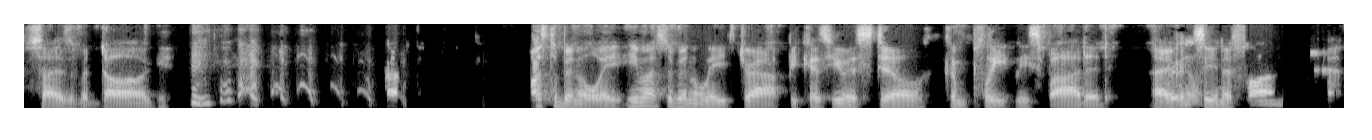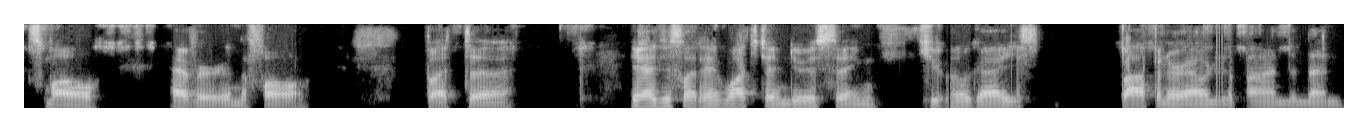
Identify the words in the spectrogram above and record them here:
size of a dog. must have been a late. He must have been a late drop because he was still completely spotted. I haven't seen a fawn that small ever in the fall. But uh, yeah, I just let him watched him do his thing. Cute little guy, just bopping around in the pond, and then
